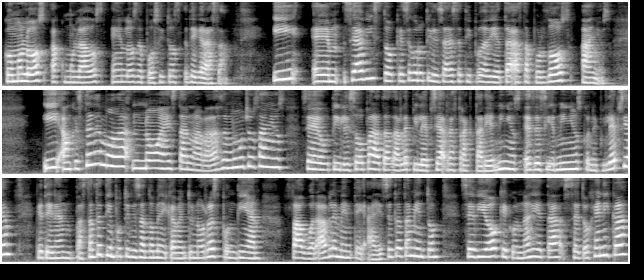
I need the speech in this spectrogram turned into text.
como los acumulados en los depósitos de grasa. Y em, se ha visto que es seguro utilizar este tipo de dieta hasta por dos años. Y aunque esté de moda, no es tan nueva. Hace muchos años se utilizó para tratar la epilepsia refractaria en niños, es decir, niños con epilepsia que tenían bastante tiempo utilizando medicamento y no respondían favorablemente a ese tratamiento, se vio que con una dieta cetogénica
